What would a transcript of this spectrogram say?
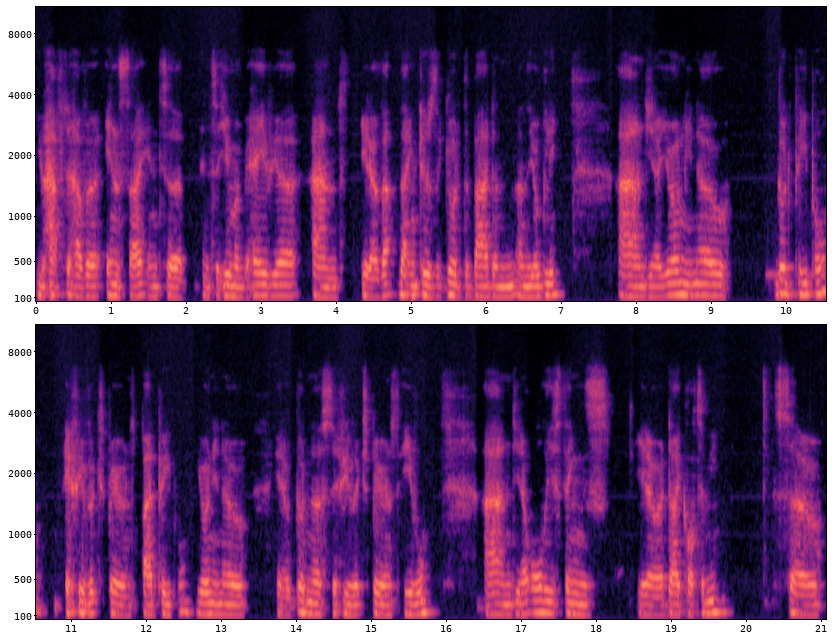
you have to have an insight into into human behavior and you know that that includes the good the bad and, and the ugly. And you know you only know good people if you've experienced bad people. You only know you know goodness if you've experienced evil. And you know all these things you know a dichotomy. So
